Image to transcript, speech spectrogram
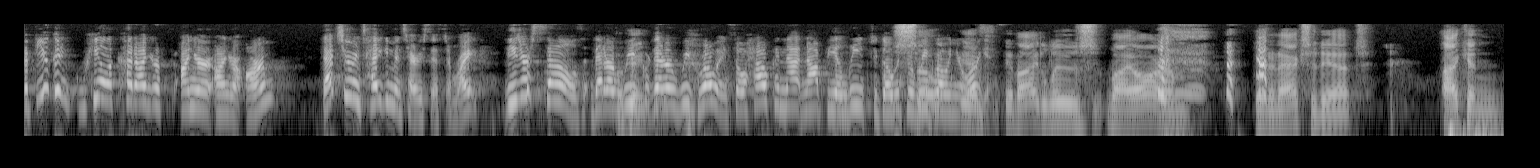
If you can heal a cut on your on your on your arm, that's your integumentary system, right? These are cells that are Okay. re- that are regrowing. So how can that not be a leap to go into So regrowing your if, organs? If I lose my arm in an accident, I can.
